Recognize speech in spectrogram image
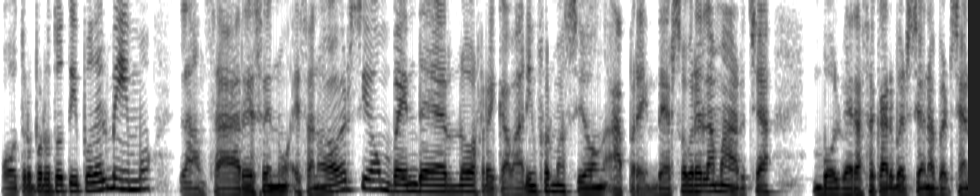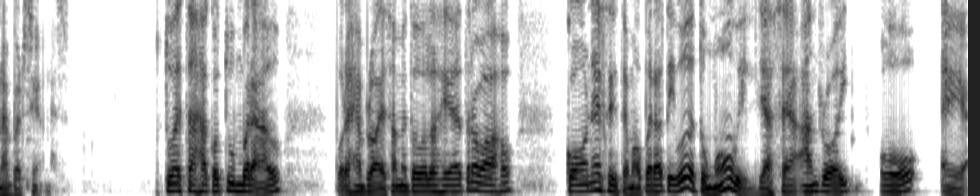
otro prototipo del mismo, lanzar ese, esa nueva versión, venderlo, recabar información, aprender sobre la marcha, volver a sacar versiones, versiones, versiones. Tú estás acostumbrado, por ejemplo, a esa metodología de trabajo con el sistema operativo de tu móvil, ya sea Android o eh,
